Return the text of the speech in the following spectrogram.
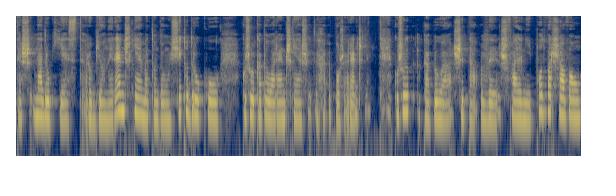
Też nadruk jest robiony ręcznie, metodą sitodruku. Koszulka była ręcznie szyta, boże, ręcznie. Koszulka była szyta w szwalni pod Warszawą.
